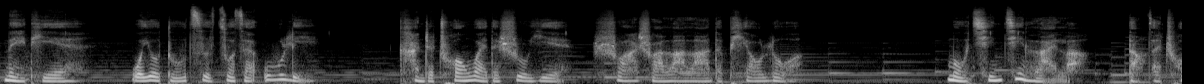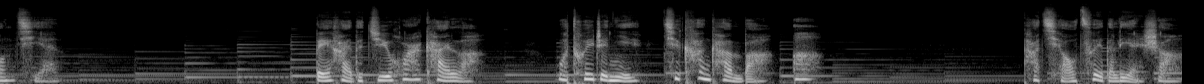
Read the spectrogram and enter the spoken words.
那天，我又独自坐在屋里，看着窗外的树叶。刷刷啦啦的飘落。母亲进来了，挡在窗前。北海的菊花开了，我推着你去看看吧，啊！他憔悴的脸上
